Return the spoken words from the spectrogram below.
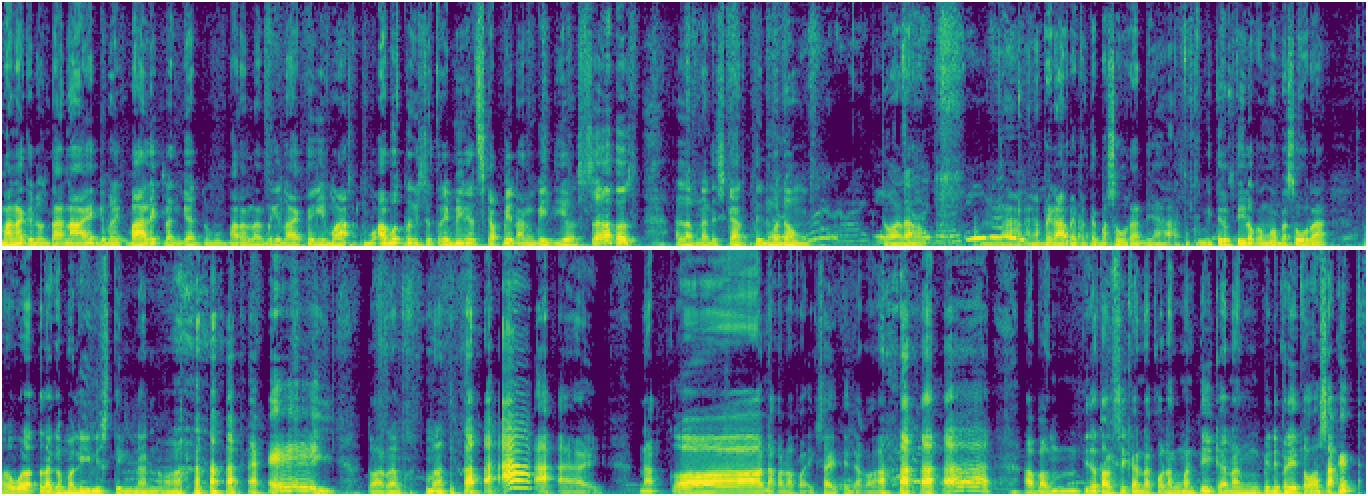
mana ganun tanay, balik-balik lang gan, para lang lagi na kayo ma, abot lagi sa 3 minutes kapin ang video, so, alam na, discardin mo dong, ito araw, na, hanapin-hanapin pag basura diha, at pag itilok-tilok ang mga basura, para wala talaga malinis tingnan, oh. hey, ito araw, Nako, nako, nako, excited ako. Habang tinatalsikan ako ng mantika ng piniprito, sakit.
